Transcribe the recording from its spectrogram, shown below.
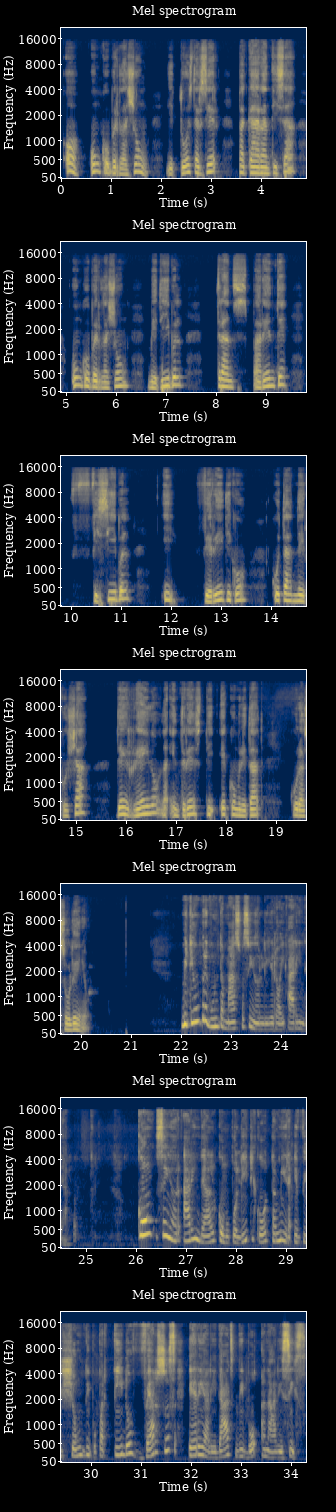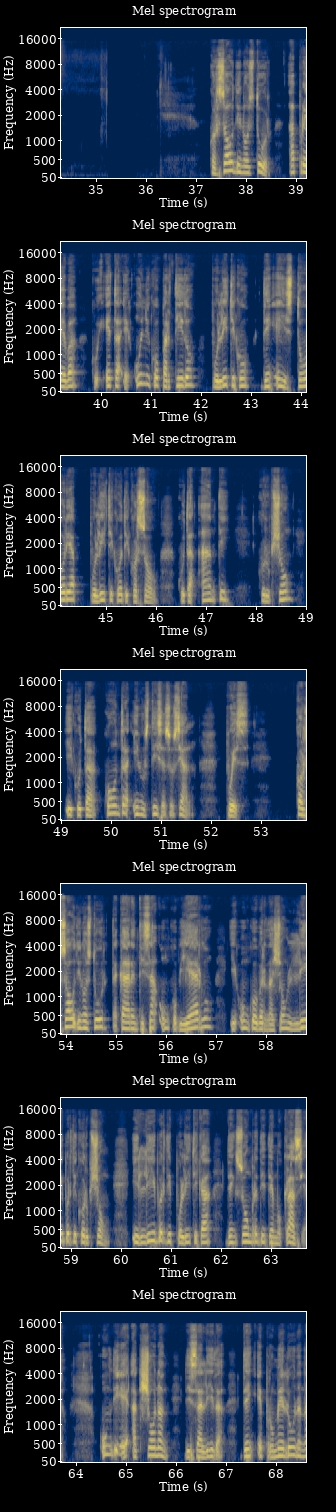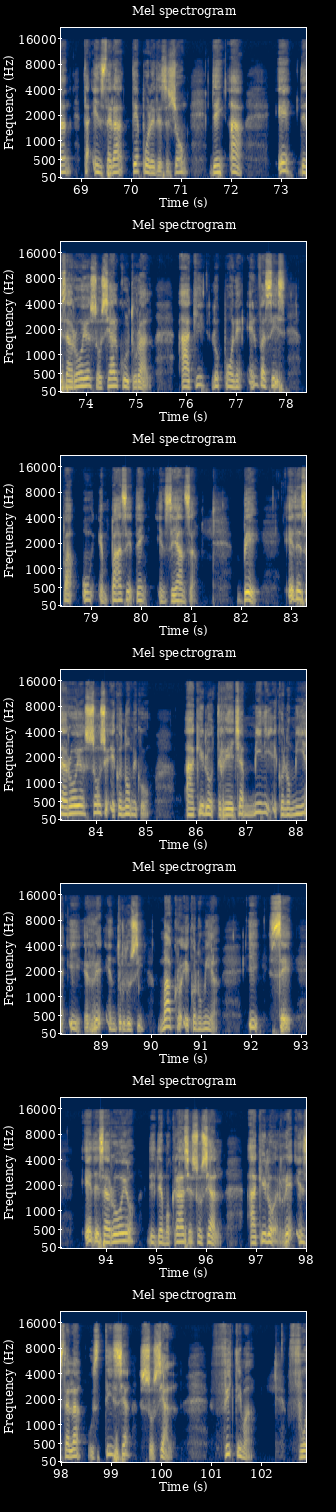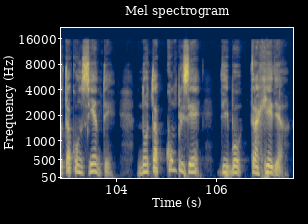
ou uma governação de dois terceiros para garantizar uma governação medível transparente, visível e verídico que está negociar de reino na interesse da comunidade curaçolenha. Me tem uma pergunta mais para o senhor Leroy Arindel. Com senhor Arindel como político, tamira a visão de bo partido versus a realidade de bo análisis. Corsou de Nostur aprueba que este é o único partido político de história política de Corsou que está anti-corrupção e que está contra a injustiça social, pois Corsou de Nostur garantiza un gobierno y una gobernación libre de corrupción y libre de política de sombra de democracia. Onde accionan de salida de e promelo nan ta encerrar depolarización de a e desarrollo social cultural. Aquí lo pone énfasis para un empase de enseñanza. B el desarrollo socioeconómico. Aquí lo trecha mini economía y reintroducir macroeconomía. Y C. El desarrollo de democracia social. Aquí lo reinstala justicia social. Víctima. Vota consciente. Nota cómplice de tragedia.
